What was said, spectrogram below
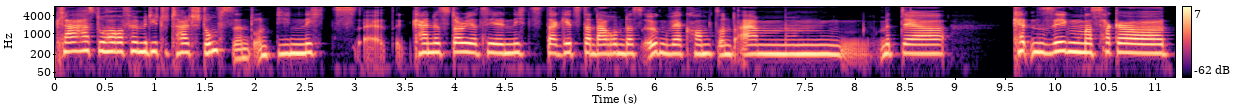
klar hast du Horrorfilme, die total stumpf sind und die nichts, äh, keine Story erzählen, nichts, da geht es dann darum, dass irgendwer kommt und einem mit der Kettensägen-Massaker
